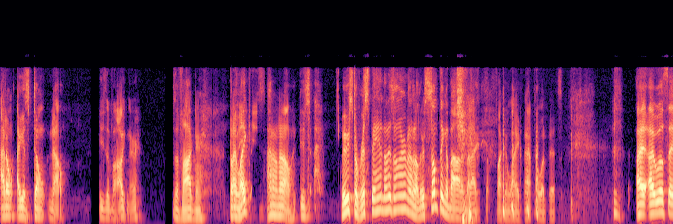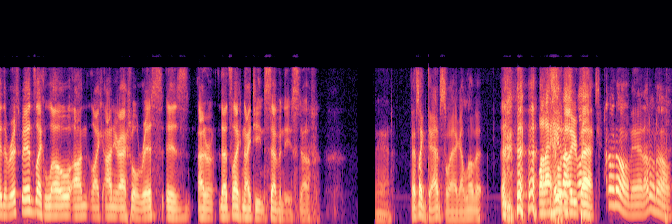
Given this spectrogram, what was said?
I don't. I just don't know. He's a Wagner. He's a Wagner, but I, mean, like. I don't know. There's maybe it's the wristband on his arm. I don't know. There's something about him that I don't fucking like. I don't know what it is. I, I will say the wristbands like low on like on your actual wrists is I don't that's like 1970s stuff. Man, that's like dad swag. I love it. but But I hate oh, it now on you're back. I don't know, man. I don't know.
